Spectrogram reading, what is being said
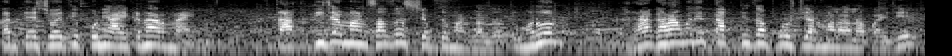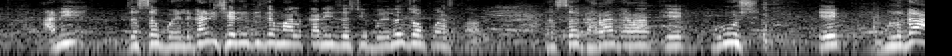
कारण त्याशिवाय ती कोणी ऐकणार नाही. ताकदीच्या माणसाचाच शब्द मानला जातो. म्हणून घराघरामध्ये ताकदीचा पुरुष जन्माला आला पाहिजे. आणि जसं बैलगाडी शर्यतीच्या मालकाने जशी बैल जोपासतात तसं घराघरात एक पुरुष एक मुलगा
